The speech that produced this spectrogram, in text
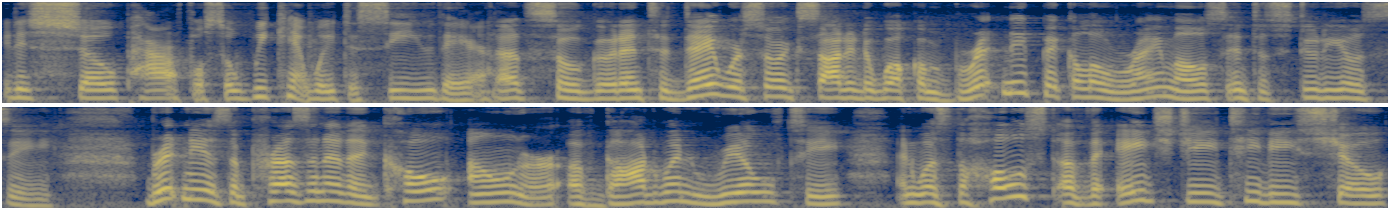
it is so powerful. So we can't wait to see you there. That's so good. And today we're so excited to welcome Brittany Picolo Ramos into Studio C. Brittany is the president and co owner of Godwin Realty and was the host of the HGTV show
